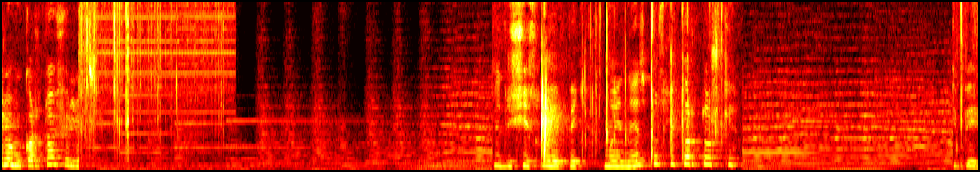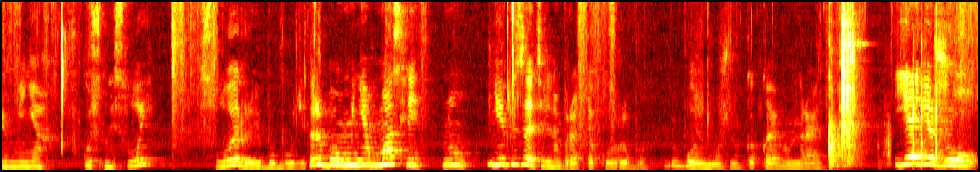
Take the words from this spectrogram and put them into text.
Трем картофель. Следующий слой опять майонез после картошки. Теперь у меня вкусный слой. Слой рыбы будет. Рыба у меня в масле. Ну, не обязательно брать такую рыбу. Любую можно, какая вам нравится. Я режу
